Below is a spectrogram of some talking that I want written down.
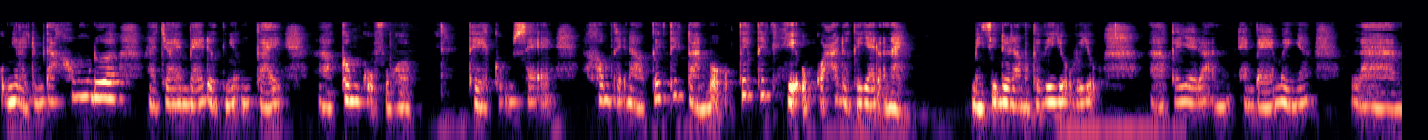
cũng như là chúng ta không đưa à, cho em bé được những cái à, công cụ phù hợp thì cũng sẽ không thể nào kích thích toàn bộ kích thích hiệu quả được cái giai đoạn này mình xin đưa ra một cái ví dụ ví dụ à, cái giai đoạn em bé mình á là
